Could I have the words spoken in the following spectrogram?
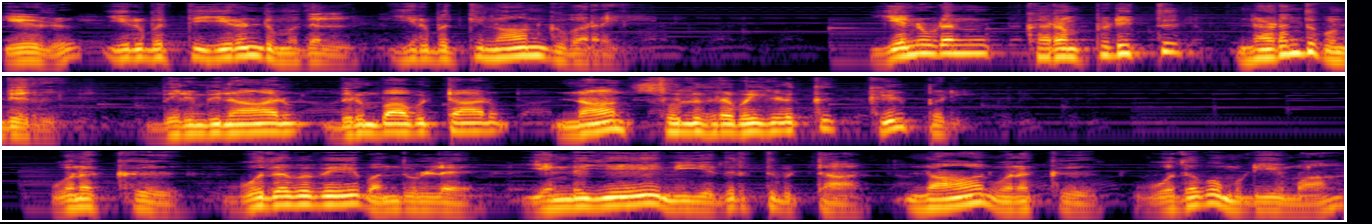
ஏழு இருபத்தி இரண்டு முதல் இருபத்தி நான்கு வரை. என்னுடன் கரம் பிடித்து நடந்து கொண்டிரு. விரும்பினாலும் விரும்பாவிட்டாலும் நான் சொல்லுகிறவைகளுக்கு கீழ்ப்படி. உனக்கு உதவவே வந்துள்ள என்னையே நீ எதிர்த்து விட்டால் நான் உனக்கு உதவ முடியுமா?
